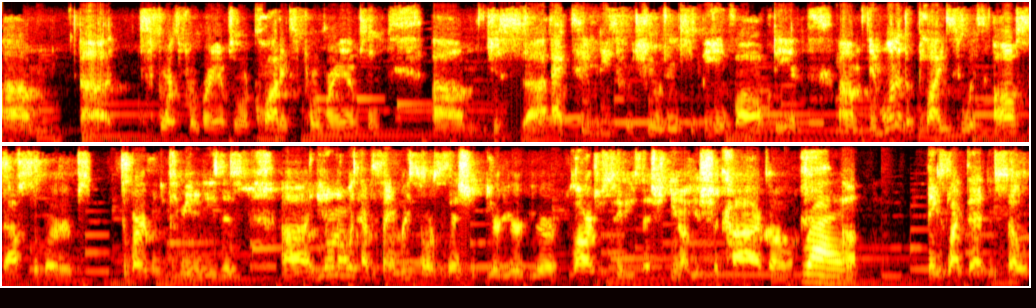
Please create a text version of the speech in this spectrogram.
um, uh, sports programs or aquatics programs and um, just uh, activities for children to be involved in. Um, and one of the plights with all South suburbs suburban communities is uh, you don't always have the same resources as your your, your larger cities, as you know, your Chicago, Right. uh, things like that. And so,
